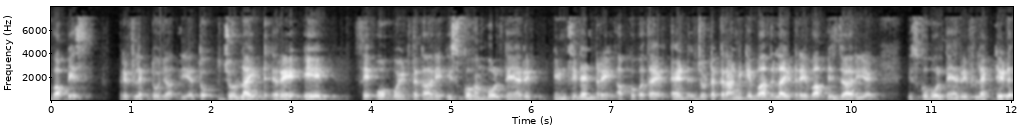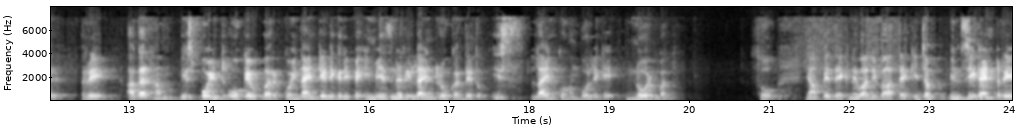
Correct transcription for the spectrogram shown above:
वापस रिफ्लेक्ट हो जाती है। तो जो लाइट रे ए से ओ पॉइंट तक आ रही है इसको हम बोलते हैं इंसिडेंट रे आपको पता है एंड जो टकराने के बाद लाइट रे वापस जा रही है इसको बोलते हैं रिफ्लेक्टेड रे अगर हम इस पॉइंट ओ के ऊपर कोई 90 डिग्री पे इमेजिनरी लाइन ड्रॉ कर दे तो इस लाइन को हम बोलेंगे नॉर्मल सो so, यहाँ पे देखने वाली बात है कि जब इंसिडेंट रे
